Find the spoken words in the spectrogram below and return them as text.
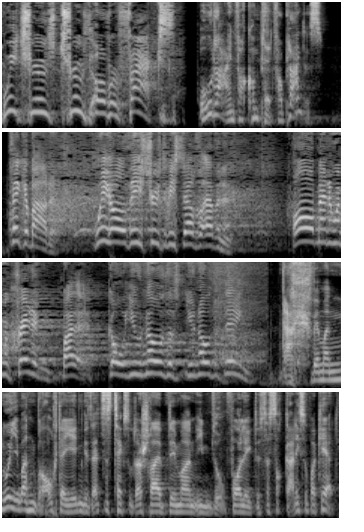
We choose truth over facts. Oder einfach komplett verplant ist. Think about it. We hold these truths to be self-evident. All men and women created by go. You know the you know the thing. Ach, wenn man nur jemanden braucht, der jeden Gesetzestext unterschreibt, den man ihm so vorlegt, ist das doch gar nicht so verkehrt.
